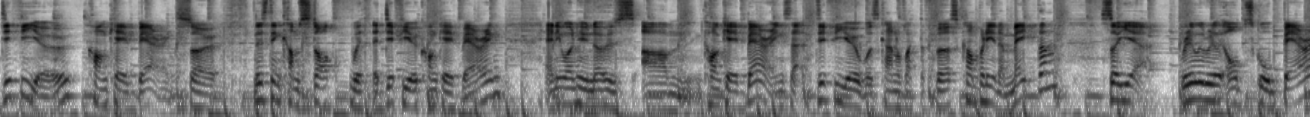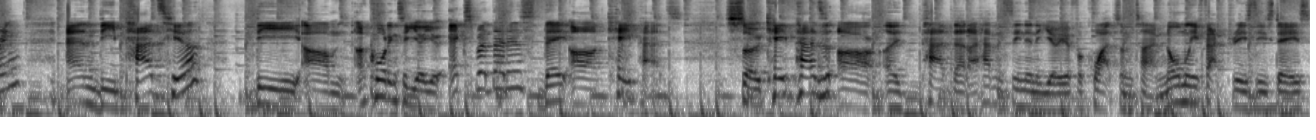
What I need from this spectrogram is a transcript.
Dif-e-yo concave bearing. So this thing comes stock with a Dif-e-yo concave bearing. Anyone who knows um, concave bearings, that Dif-e-yo was kind of like the first company to make them. So yeah, really, really old school bearing. And the pads here, the um, according to Yo-Yo Expert that is, they are K-pads. So K-pads are a pad that I haven't seen in a yo-yo for quite some time. Normally factories these days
